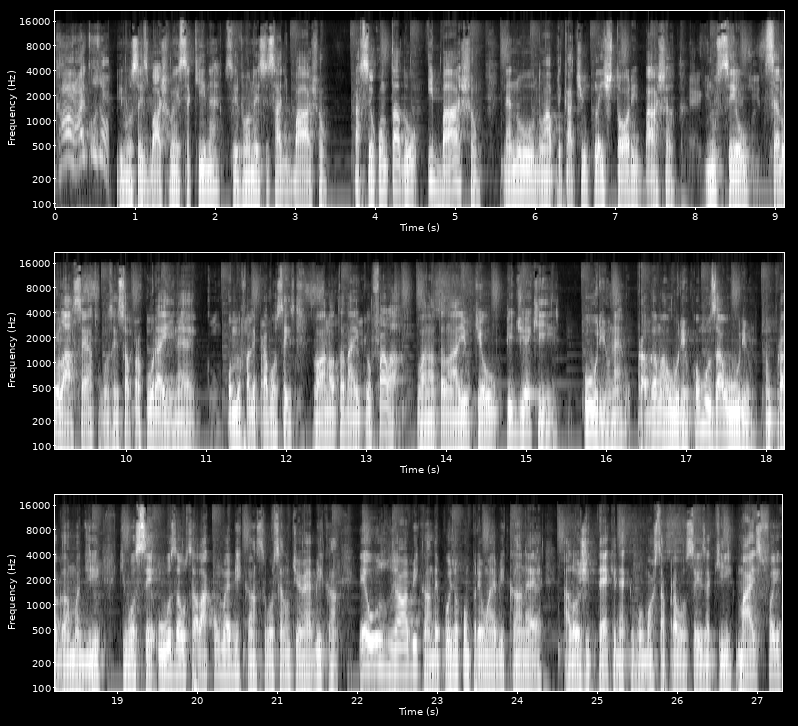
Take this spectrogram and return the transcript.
Caralho, cuzão. E vocês baixam esse aqui, né? Vocês vão nesse site, baixam para seu computador e baixam né, no, no aplicativo Play Store, baixa no seu celular, certo? Vocês só procura aí, né? Como eu falei para vocês, vão anotando aí o que eu falar, vão anotando aí o que eu pedi aqui. Urium, né? O programa Urium. Como usar o Urium? É um programa de que você usa o celular como webcam, se você não tiver webcam. Eu uso já webcam, depois eu comprei uma webcam, né? A Logitech, né? Que eu vou mostrar para vocês aqui. Mas foi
